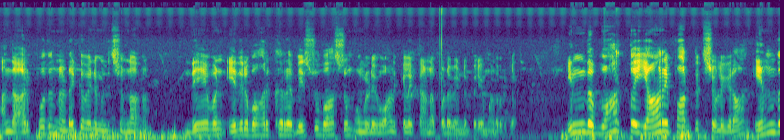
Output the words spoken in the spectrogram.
அந்த அற்புதம் நடக்க வேண்டும் என்று சொன்னால் தேவன் எதிர்பார்க்கிற விசுவாசம் உங்களுடைய வாழ்க்கையில் காணப்பட வேண்டும் பெரியமானவர்களே. இந்த வார்த்தை யாரை பார்த்து சொல்லுகிறார் எந்த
